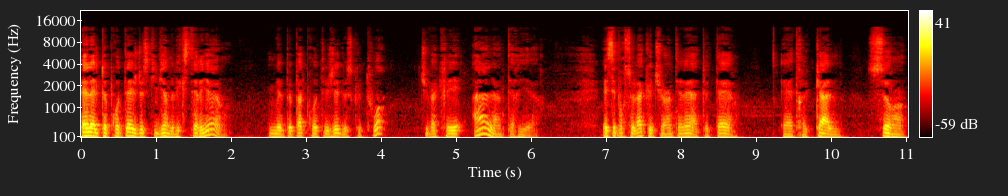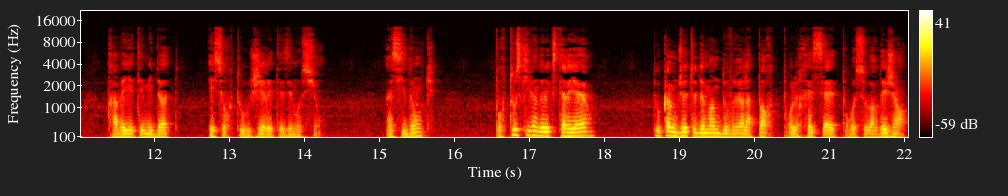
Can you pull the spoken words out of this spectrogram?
elle, elle te protège de ce qui vient de l'extérieur, mais ne peut pas te protéger de ce que toi, tu vas créer à l'intérieur. Et c'est pour cela que tu as intérêt à te taire et à être calme, serein, travailler tes midotes et surtout gérer tes émotions. Ainsi donc, pour tout ce qui vient de l'extérieur, tout comme Dieu te demande d'ouvrir la porte pour le chesed, pour recevoir des gens,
